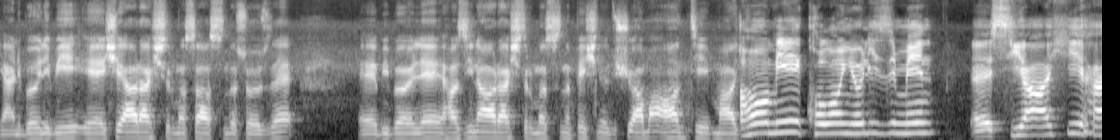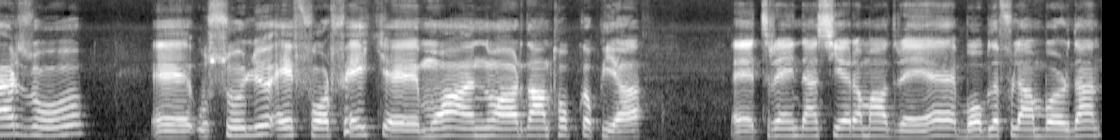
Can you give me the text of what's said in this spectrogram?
Yani böyle bir e, şey araştırması aslında sözde e, bir böyle hazine araştırmasının peşine düşüyor ama anti macera. Dahomey kolonyalizmin e, siyahi Herzog'u e, usulü F for Fake e, Moa Topkapı'ya e, Train'den Sierra Madre'ye Bob Le Flambeur'dan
